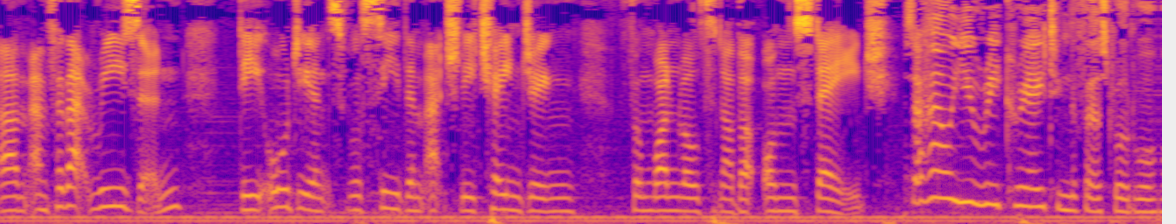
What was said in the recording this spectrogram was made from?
um, and for that reason, the audience will see them actually changing from one role to another on stage. So, how are you recreating the First World War?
